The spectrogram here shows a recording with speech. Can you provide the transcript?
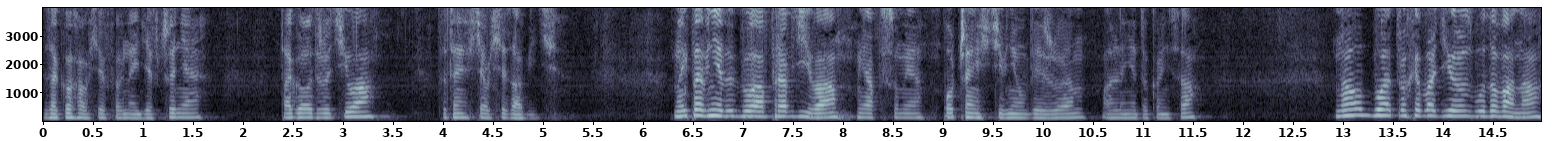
zakochał się w pewnej dziewczynie, ta go odrzuciła, to ten chciał się zabić. No i pewnie by była prawdziwa. Ja w sumie po części w nią wierzyłem, ale nie do końca. No, była trochę bardziej rozbudowana.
